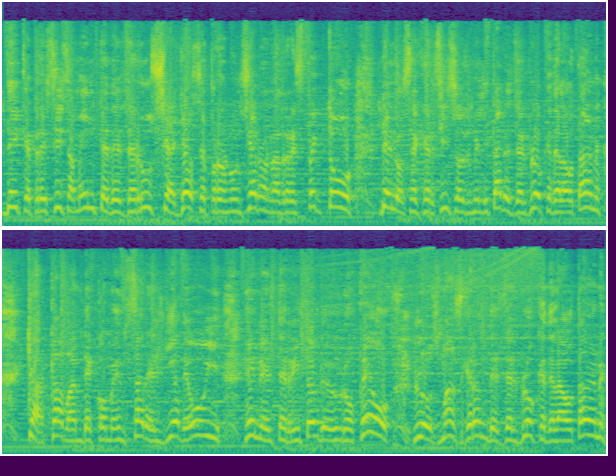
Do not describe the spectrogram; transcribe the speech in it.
de que precisamente desde Rusia ya se pronunciaron al respecto de los ejercicios militares del bloque de la OTAN que acaban de comenzar el día de hoy en el territorio europeo, los más grandes del bloque de la OTAN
